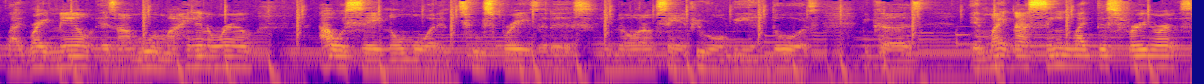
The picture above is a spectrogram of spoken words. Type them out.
Like right now, as I'm moving my hand around, I would say no more than two sprays of this. You know what I'm saying? If you're gonna be indoors, because it might not seem like this fragrance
